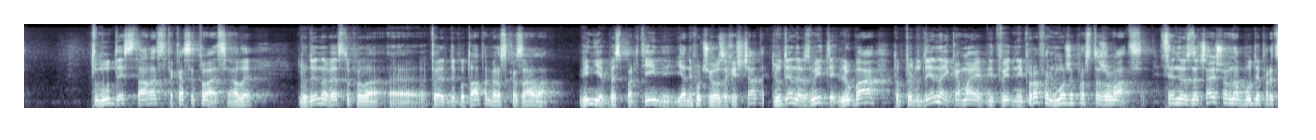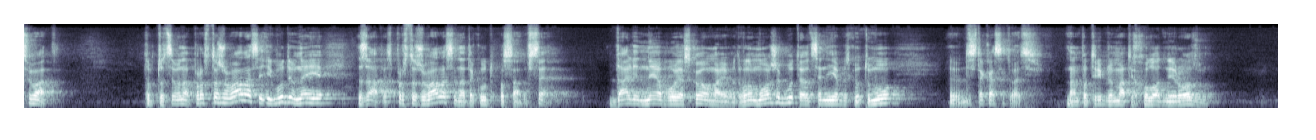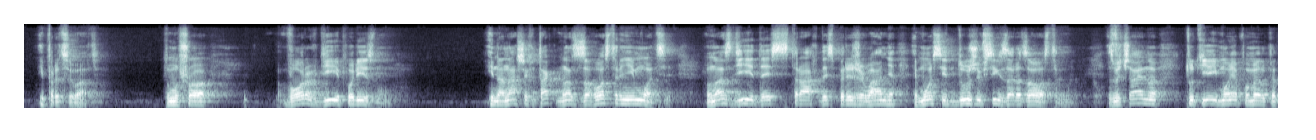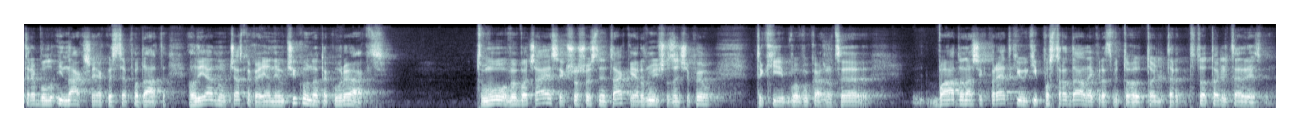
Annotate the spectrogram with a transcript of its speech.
Тому десь сталася така ситуація. Але людина виступила е, перед депутатами, розказала, він є безпартійний, я не хочу його захищати. Людина, розумієте, люба, тобто людина, яка має відповідний профіль, може простажуватися. Це не означає, що вона буде працювати. Тобто це вона простажувалася і буде в неї запис. Простажувалася на таку посаду. Все. Далі не обов'язково має бути. Воно може бути, але це не є обов'язково. Тому е, десь така ситуація. Нам потрібно мати холодний розум і працювати. Тому що ворог діє по-різному. І на наших так, у нас загострені емоції. У нас діє десь страх, десь переживання, емоції дуже всіх зараз загострені. Звичайно, тут є і моя помилка, треба було інакше якось це подати. Але я, ну, чесно кажучи, я не очікував на таку реакцію. Тому вибачаюся, якщо щось не так, я розумію, що зачепив такі, бо ви кажу, це багато наших предків, які пострадали якраз від того тоталітар- тоталітаризму.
